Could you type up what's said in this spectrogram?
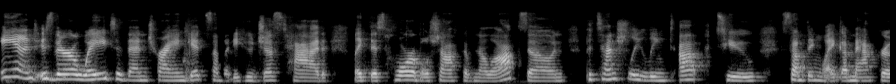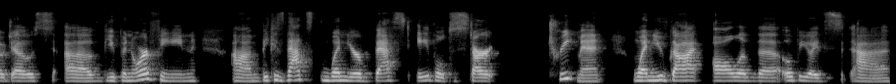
And is there a way to then try and get somebody who just had like this horrible shock of naloxone potentially linked up to something like a macro dose of buprenorphine um, because that's when you're best able to start treatment when you've got all of the opioids uh,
